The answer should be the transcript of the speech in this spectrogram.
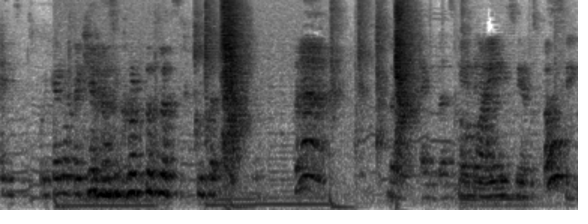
me dices, porque no te quiero así cortas las circulares. Bueno, ahí bien, Como ahí, ¿cierto? Sí.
